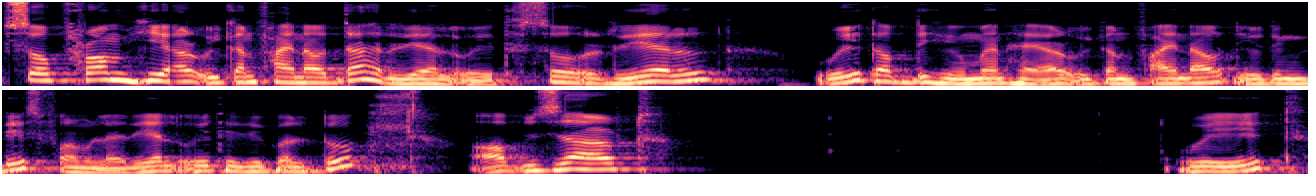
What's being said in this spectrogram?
So from here we can find out the real width. So real width of the human hair we can find out using this formula. Real width is equal to observed width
